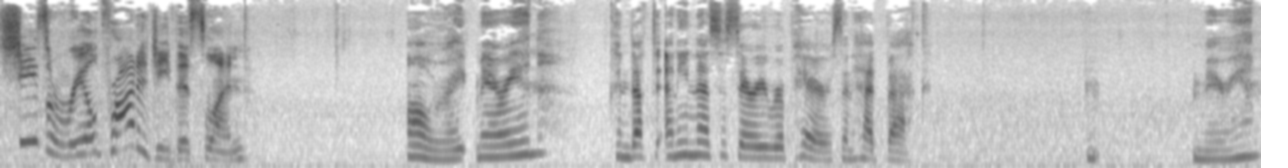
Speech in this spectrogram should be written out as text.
She's a real prodigy, this one. All right, Marian. Conduct any necessary repairs and head back. M Marian?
